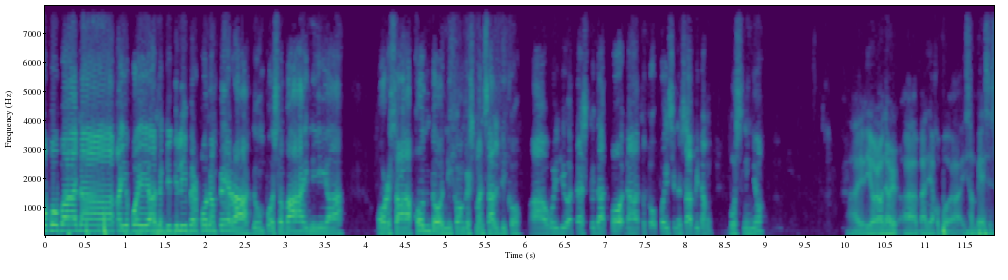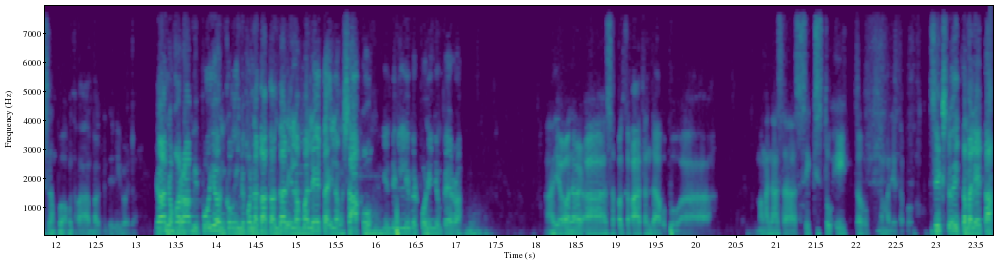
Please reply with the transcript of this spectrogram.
Totoo po ba na kayo po ay uh, nagde-deliver po ng pera doon po sa bahay ni ah, or sa condo ni Congressman Saldico? Ah, will you attest to that po na totoo po yung sinasabi ng boss ninyo? Ah, Your Honor, ah, bali ako po, ah, isang beses lang po ako nakapag-deliver doon. Gaano karami po yon kung inyo po natatandaan ilang maleta, ilang sako yung deliver po ninyong pera? Ah, Your Honor, ah, sa pagkakatanda ko po, ah, mga nasa 6 to 8 to- na maleta po. 6 to 8 na maleta.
